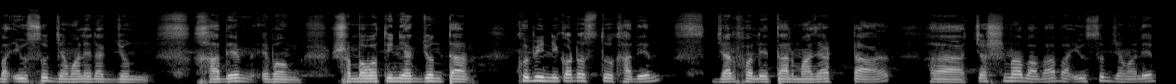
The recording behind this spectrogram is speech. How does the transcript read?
বা ইউসুফ জামালের একজন খাদেম এবং সম্ভবত তিনি একজন তার খুবই নিকটস্থ খাদেম, যার ফলে তার মাজারটা চশমা বাবা বা ইউসুফ জামালের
